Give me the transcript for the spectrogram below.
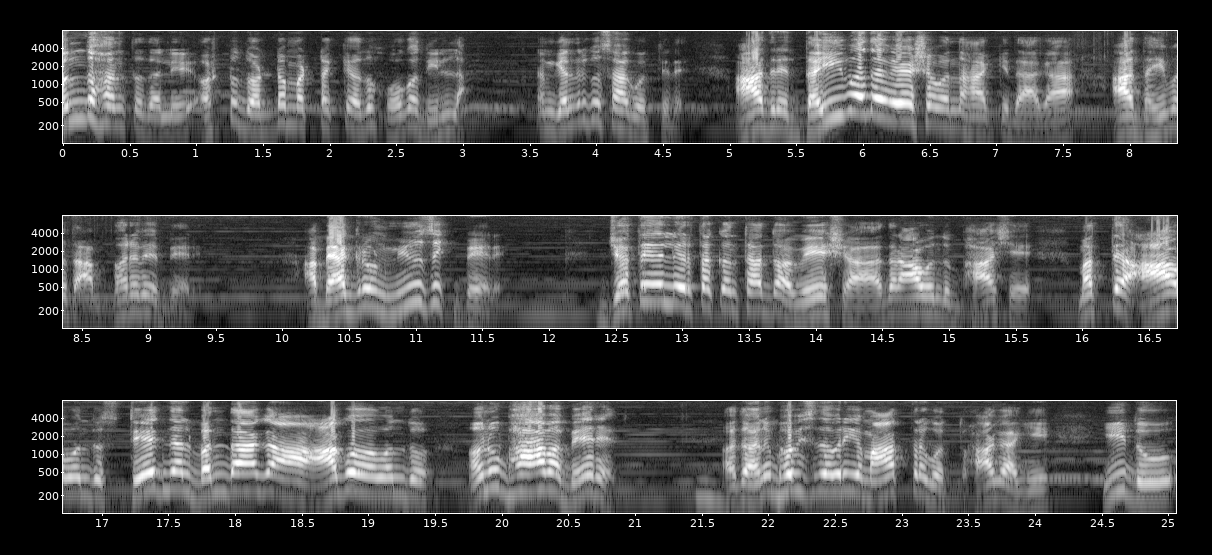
ಒಂದು ಹಂತದಲ್ಲಿ ಅಷ್ಟು ದೊಡ್ಡ ಮಟ್ಟಕ್ಕೆ ಅದು ಹೋಗೋದಿಲ್ಲ. ನಮಗೆಲ್ರಿಗೂ ಸಹ ಗೊತ್ತಿದೆ. ಆದರೆ ದೈವದ ವೇಷವನ್ನು ಹಾಕಿದಾಗ ಆ ದೈವದ ಅಬ್ಬರವೇ ಬೇರೆ. ಆ ಬ್ಯಾಕ್ಗ್ರೌಂಡ್ ಮ್ಯೂಸಿಕ್ ಬೇರೆ. ಜೊತೆಯಲ್ಲಿರ್ತಕ್ಕಂಥದ್ದು ಆ ವೇಷ, ಅದರ ಆ ಒಂದು ಭಾಷೆ ಮತ್ತೆ ಆ ಒಂದು ಸ್ಟೇಜ್ನಲ್ಲಿ ಬಂದಾಗ ಆಗೋ ಒಂದು ಅನುಭವ ಬೇರೆ. ಅದು ಅನುಭವಿಸಿದವರಿಗೆ ಮಾತ್ರ ಗೊತ್ತು. ಹಾಗಾಗಿ ಇದು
